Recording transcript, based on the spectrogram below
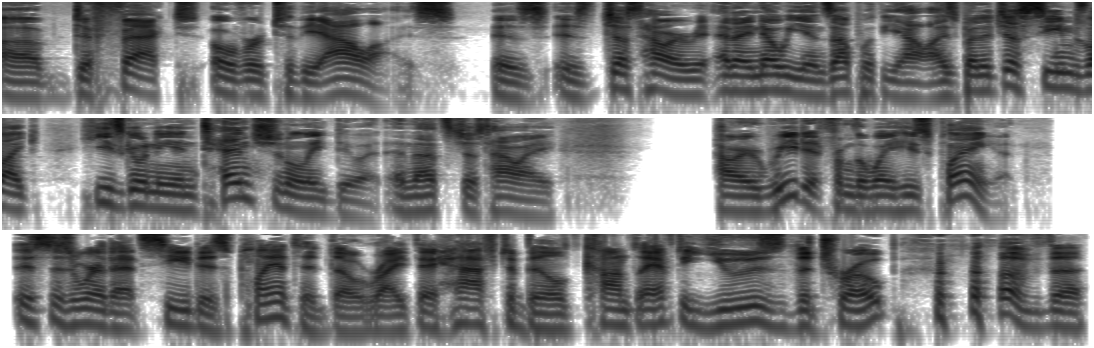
uh, defect over to the Allies is is just how I re- and I know he ends up with the Allies, but it just seems like he's going to intentionally do it, and that's just how I how I read it from the way he's playing it. This is where that seed is planted, though, right? They have to build conflict. They have to use the trope of the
